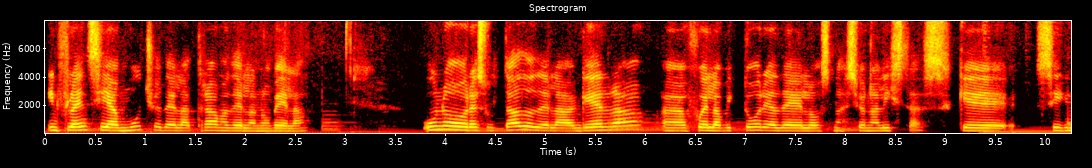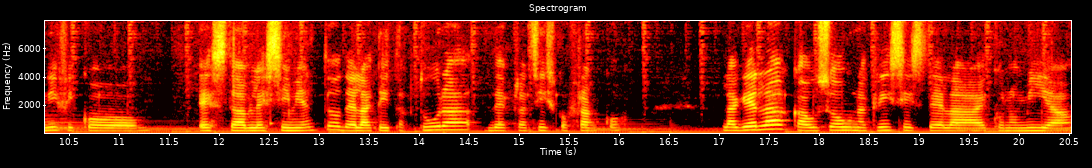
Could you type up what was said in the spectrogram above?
Influencia mucho de la trama de la novela. Uno resultado de la guerra eh, fue la victoria de los nacionalistas, que significó establecimiento de la dictadura de Francisco Franco. La guerra causó una crisis de la economía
